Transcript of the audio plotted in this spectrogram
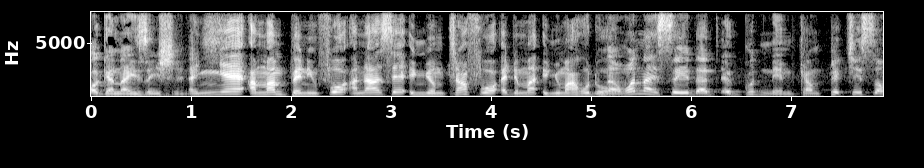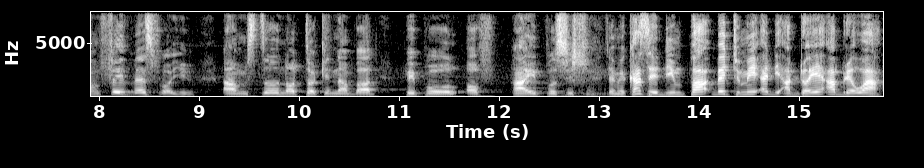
organizations. ɛnyɛ ama mpanimfoɔ anaasɛ nnwamtenafoɔ de ma Now, when I say that a good name can purchase some favors for you, I'm still not talking about people of high position. sɛ meka sɛ din pa bɛtumi de adɔeɛ abrɛ wo a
